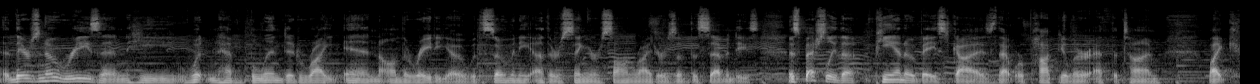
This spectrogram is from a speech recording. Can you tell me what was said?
There's no reason he wouldn't have blended right in on the radio with so many other singer songwriters of the 70s, especially the piano based guys that were popular at the time, like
